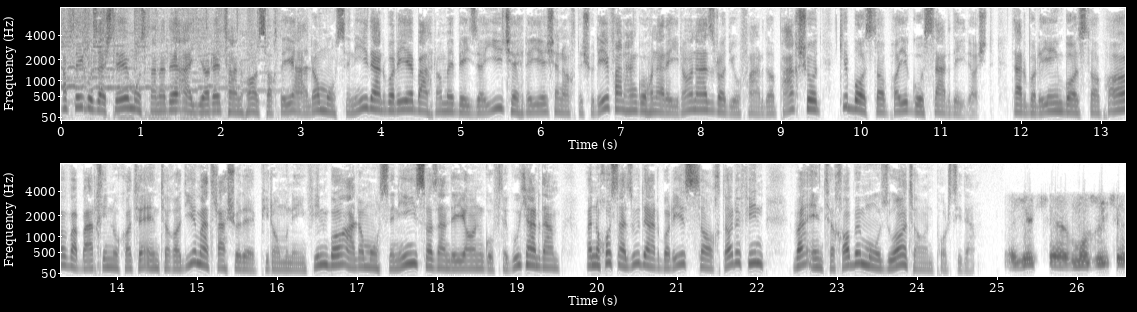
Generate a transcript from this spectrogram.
هفته گذشته مستند ایار تنها ساخته علا محسنی درباره بهرام بیزایی چهره شناخته شده فرهنگ و هنر ایران از رادیو فردا پخش شد که باستاب های گسترده ای داشت. درباره این باستاب ها و برخی نکات انتقادی مطرح شده پیرامون این فیلم با علا محسنی سازنده آن گفتگو کردم. و نخست از او درباره ساختار فیلم و انتخاب موضوعات آن پرسیدم. یک موضوعی که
